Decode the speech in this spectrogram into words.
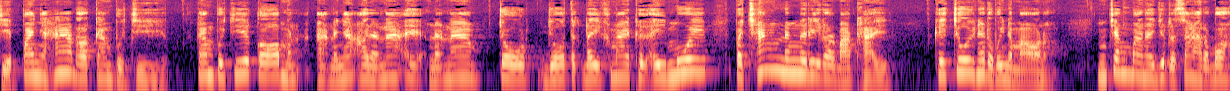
ជាបញ្ហាដល់កម្ពុជា កម្ពុជាក៏មិនអនុញ្ញាតឲ្យអ្នកណាអ្នកណាចូលយកទឹកដីខ្មែរធ្វើអីមួយ ប្រឆាំងនឹងរាជរដ្ឋបាលថៃគេជួយគ្នាទៅវិញទៅមកហ្នឹងអញ្ចឹងបានយុទ្ធសាស្ត្ររបស់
